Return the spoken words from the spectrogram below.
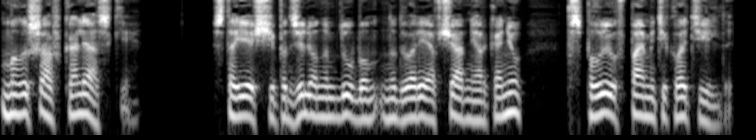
малыша в коляске, стоящий под зеленым дубом на дворе овчарни Арканю, всплыл в памяти Клотильды.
